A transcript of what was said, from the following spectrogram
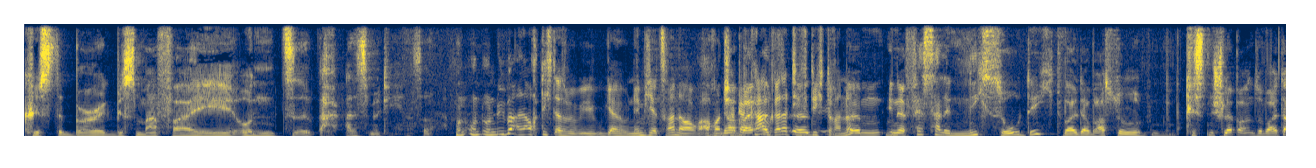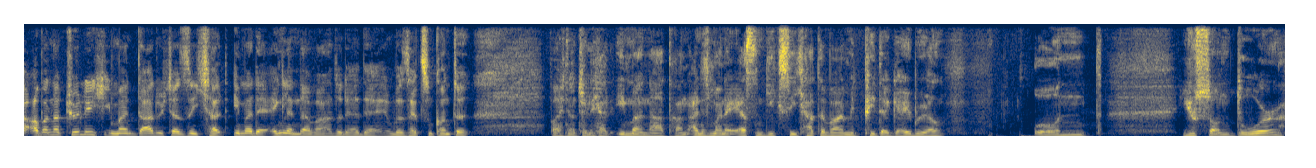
Christenberg bis Maffei und äh, ach, alles mögliche. So. Und, und, und überall auch dicht, also ja, nehme ich jetzt ran, auch, auch an ja, Chaka Khan relativ äh, dicht dran. Ne? Ähm, in der Festhalle nicht so dicht, weil da warst du Kistenschlepper und so weiter, aber natürlich, ich meine, dadurch, dass ich halt immer der Engländer war, also der, der übersetzen konnte, war ich natürlich halt immer nah dran. Eines meiner ersten Gigs, die ich hatte, war mit Peter Gabriel und Yuson Dur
